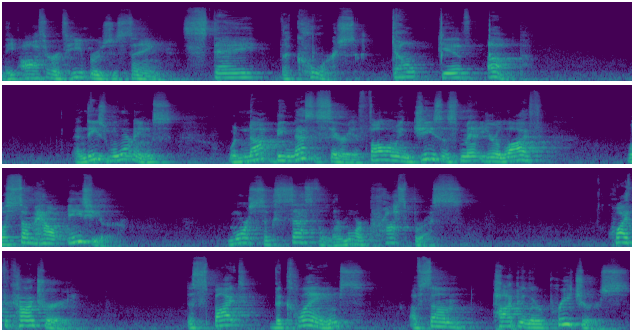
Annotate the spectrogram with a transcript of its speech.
the author of Hebrews is saying, stay the course. Don't give up. And these warnings would not be necessary if following Jesus meant your life was somehow easier, more successful, or more prosperous. Quite the contrary. Despite the claims of some popular preachers,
